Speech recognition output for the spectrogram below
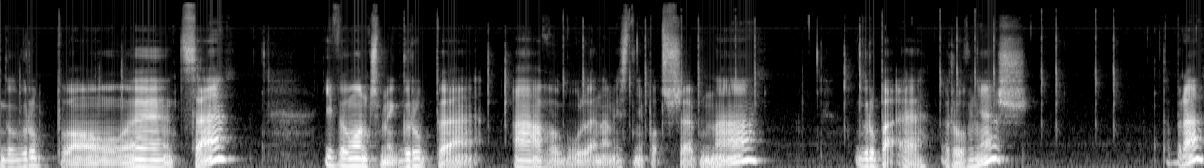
go grupą e, C i wyłączmy grupę A w ogóle nam jest niepotrzebna. Grupa E również. Dobra,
